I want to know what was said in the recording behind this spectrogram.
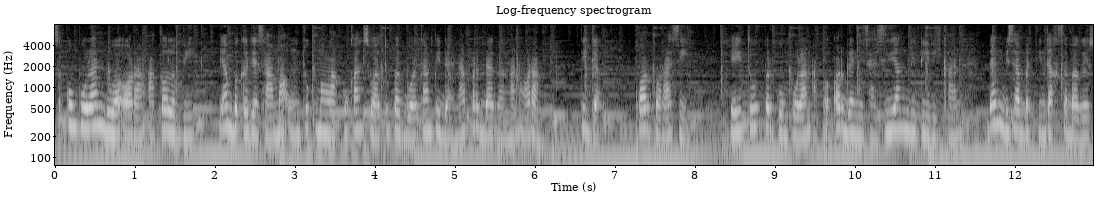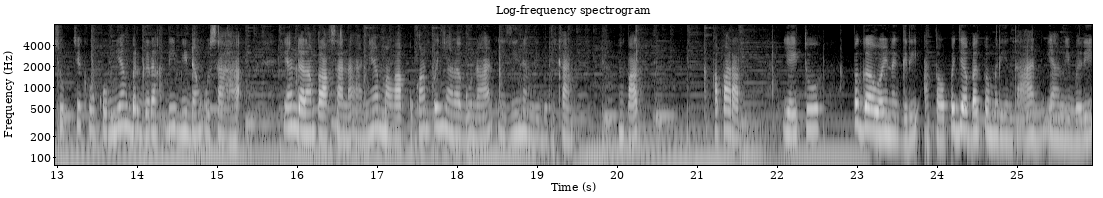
sekumpulan dua orang atau lebih yang bekerja sama untuk melakukan suatu perbuatan pidana perdagangan orang. 3. Korporasi, yaitu perkumpulan atau organisasi yang didirikan dan bisa bertindak sebagai subjek hukum yang bergerak di bidang usaha, yang dalam pelaksanaannya melakukan penyalahgunaan izin yang diberikan. 4. Aparat, yaitu pegawai negeri atau pejabat pemerintahan yang diberi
